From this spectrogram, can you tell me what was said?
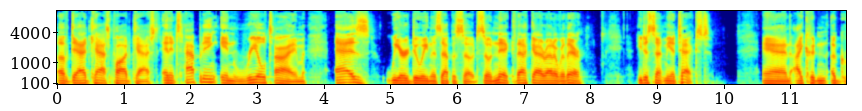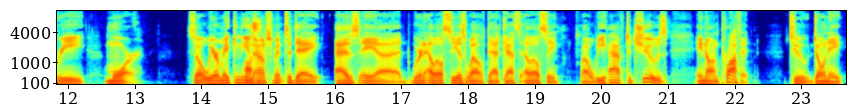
of Dadcast podcast, and it's happening in real time as we are doing this episode. So, Nick, that guy right over there, he just sent me a text, and I couldn't agree more. So, we are making the Awesome. announcement today as a uh, we're an LLC as well, Dadcast LLC. Uh, we have to choose a nonprofit to donate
